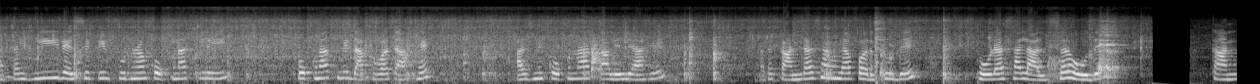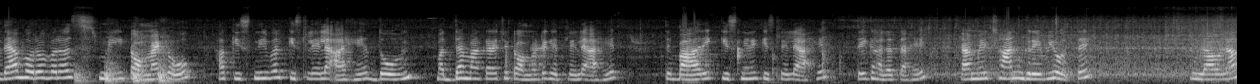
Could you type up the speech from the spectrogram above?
आता ही रेसिपी पूर्ण कोकणातली कोकणात मी दाखवत आहे. आज मी कोकणात आलेले आहे. आता कांदा चांगला परतू दे. थोडासा लालसर होऊ दे. कांद्याबरोबरच मी टोमॅटो हा किसणीवर किसलेला आहे. दोन मध्यम आकाराचे टोमॅटो घेतलेले आहेत. ते बारीक किसणीने किसलेले आहेत. ते घालत आहे. त्यामुळे छान ग्रेव्ही होते. पुलावला.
